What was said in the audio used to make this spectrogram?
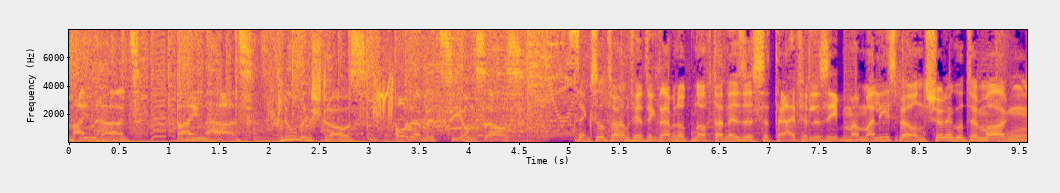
Meinrad, Beinhard, Blumenstrauß oder Beziehungsaus. 6.42 Uhr, drei Minuten noch, dann ist es dreiviertel sieben. Marlies bei uns, schönen guten Morgen.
